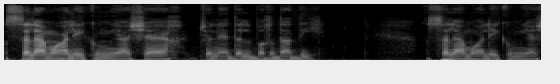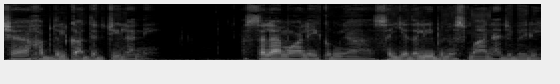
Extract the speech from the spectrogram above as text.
असलकुम या शेख जुनैद बगदादी असलकुम या शेख अब्दुल कादिर जीलानी असलकुम या सैयद अली बिन उस्मान हजबेरी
